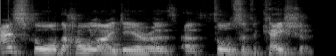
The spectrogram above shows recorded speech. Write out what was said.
As for the whole idea of, of falsification,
